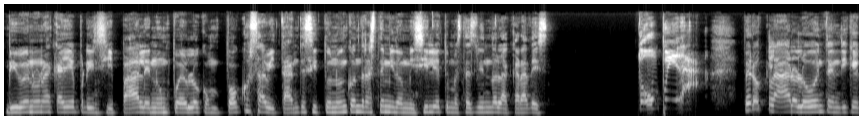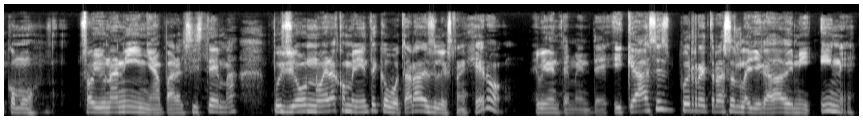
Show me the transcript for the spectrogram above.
Vivo en una calle principal, en un pueblo con pocos habitantes y tú no encontraste mi domicilio, tú me estás viendo la cara de estúpida. Pero claro, luego entendí que como soy una niña para el sistema, pues yo no era conveniente que votara desde el extranjero, evidentemente. ¿Y qué haces? Pues retrasas la llegada de mi INE.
